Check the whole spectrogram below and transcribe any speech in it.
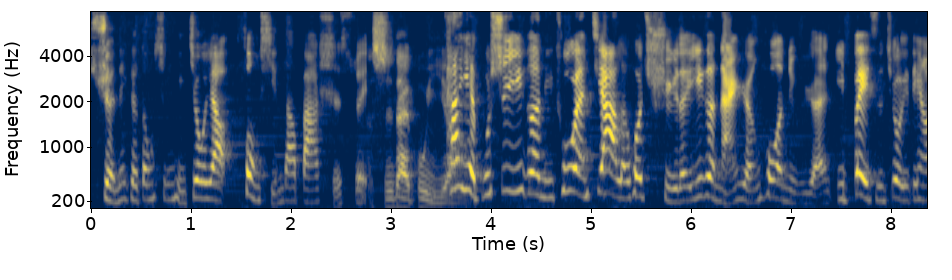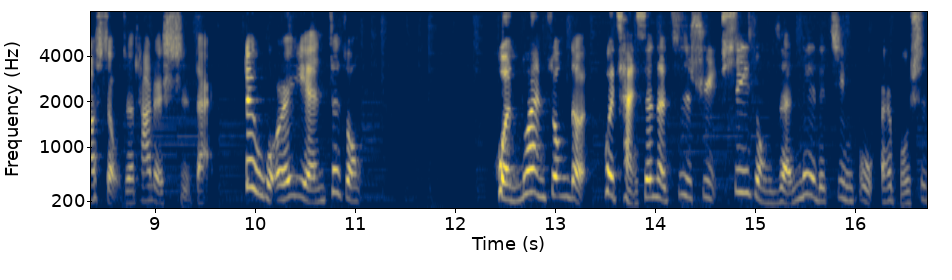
选那个东西，你就要奉行到八十岁。时代不一样，它也不是一个你突然嫁了或娶了一个男人或女人，一辈子就一定要守着他的时代。对我而言，这种混乱中的会产生的秩序，是一种人类的进步，而不是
